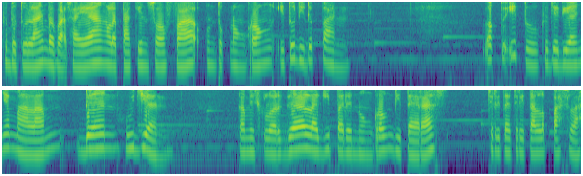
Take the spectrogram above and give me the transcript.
Kebetulan bapak saya ngeletakin sofa untuk nongkrong itu di depan. Waktu itu kejadiannya malam dan hujan. Kami sekeluarga lagi pada nongkrong di teras cerita-cerita lepas lah.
